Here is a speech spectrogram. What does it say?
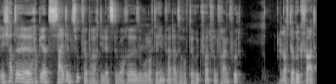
ich hatte, habe ja Zeit im Zug verbracht die letzte Woche, sowohl auf der Hinfahrt als auch auf der Rückfahrt von Frankfurt. Und auf der Rückfahrt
